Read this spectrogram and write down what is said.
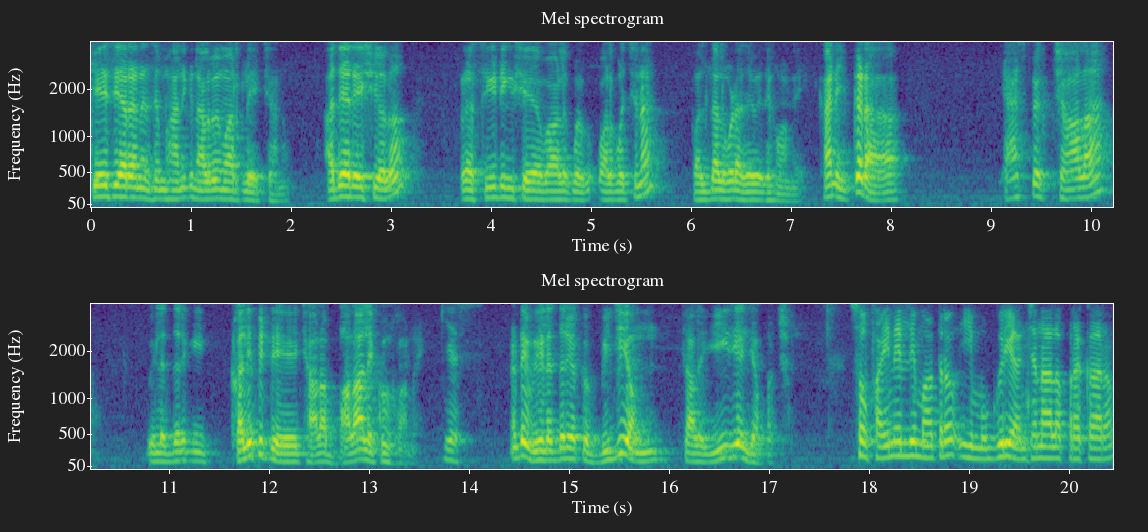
కేసీఆర్ అనే సింహానికి నలభై మార్కులు ఇచ్చాను. అదే రేషియోలో సీటింగ్ వాళ్ళకు వాళ్ళకు వచ్చిన ఫలితాలు కూడా అదే విధంగా ఉన్నాయి. కానీ ఇక్కడ ఆస్పెక్ట్ చాలా వీళ్ళిద్దరికి కలిపితే చాలా బలాలు ఎక్కువగా ఉన్నాయి. ఎస్ అంటే వీళ్ళిద్దరి యొక్క విజయం చాలా ఈజీ అని చెప్పచ్చు. సో ఫైనల్లీ మాత్రం ఈ ముగ్గురి అంచనాల ప్రకారం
